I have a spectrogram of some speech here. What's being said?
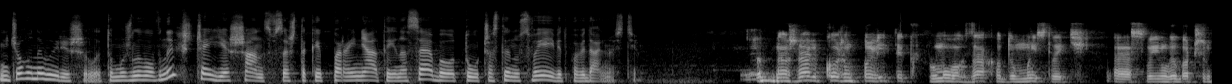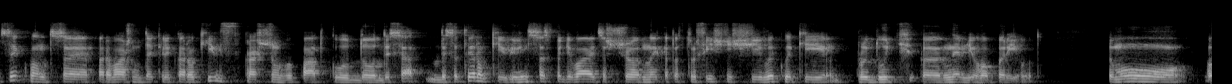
нічого не вирішили, то можливо в них ще є шанс все ж таки перейняти і на себе оту частину своєї відповідальності. На жаль, кожен політик в умовах заходу мислить е, своїм виборчим циклом. Це переважно декілька років, в кращому випадку до 10, 10 років. І він все сподівається, що найкатастрофічніші виклики пройдуть е, не в його період. Тому е,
